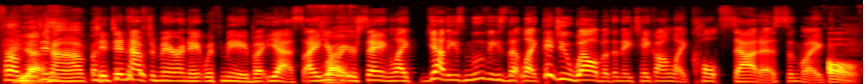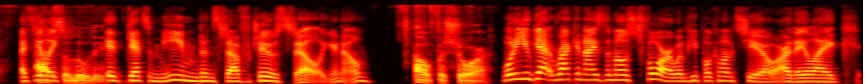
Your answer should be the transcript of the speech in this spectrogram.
From Yes. the jump. it didn't have to marinate with me, but yes, I hear what you're saying. Like, yeah, these movies that like they do well, but then they take on like cult status and like Oh, I feel absolutely. like it gets memed and stuff too. Still, you know. oh, for sure. What do you get recognized the most for when people come up to you? Are they like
